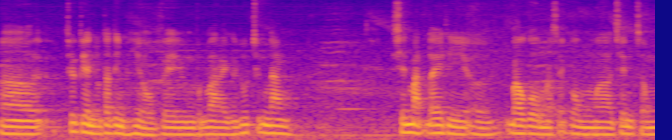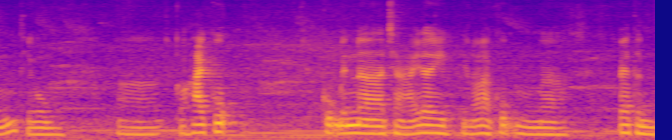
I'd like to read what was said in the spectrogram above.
à, trước tiên chúng ta tìm hiểu về một vài cái nút chức năng. Trên mặt đây thì ở bao gồm nó sẽ gồm ờ, trên trống thì gồm uh, có hai cụm. Cụm bên uh, trái đây thì nó là cụm uh, pattern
